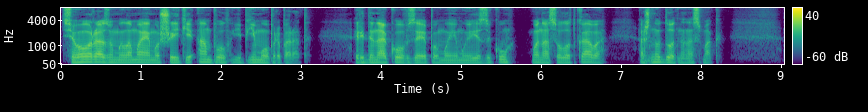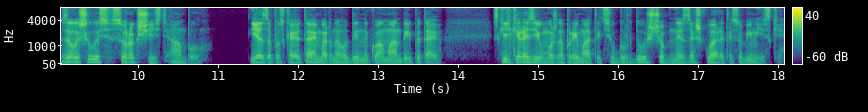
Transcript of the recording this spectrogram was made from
Цього разу ми ламаємо шийки ампул і п'ємо препарат. Рідина ковзає по моєму язику, вона солодкава, аж нудотна на смак. Залишилось 46 ампул. Я запускаю таймер на годиннику Аманди і питаю, скільки разів можна приймати цю бурду, щоб не зашкварити собі мізки.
